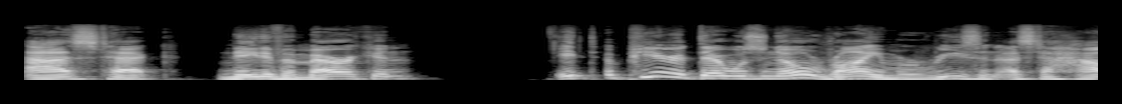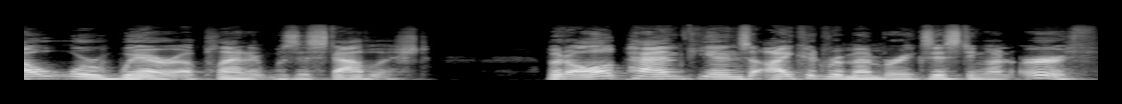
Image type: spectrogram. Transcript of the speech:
Aztec, Native American. It appeared there was no rhyme or reason as to how or where a planet was established, but all pantheons I could remember existing on Earth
